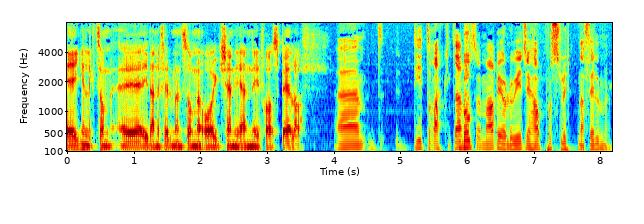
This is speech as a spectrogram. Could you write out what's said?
egentlig som er i denne filmen som vi òg kjenner igjen fra spillene? Um, de draktene som Mario og Luigi har på slutten av filmen.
